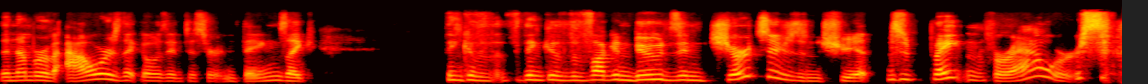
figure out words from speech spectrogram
The number of hours that goes into certain things, like think of think of the fucking dudes in churches and shit painting for hours.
